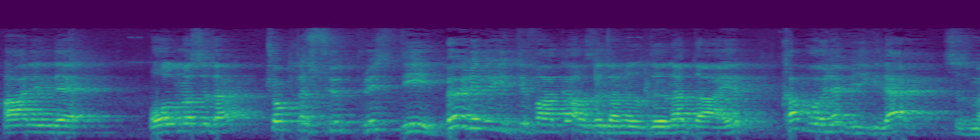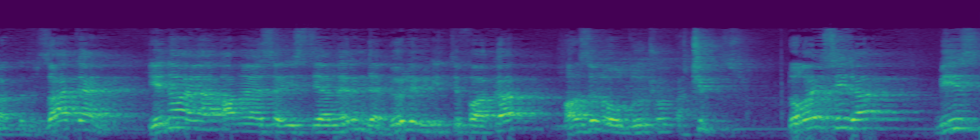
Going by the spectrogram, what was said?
halinde olması da çok da sürpriz değil. Böyle bir ittifaka hazırlanıldığına dair kamuoyuna bilgiler sızmaktadır. Zaten yeni anayasa isteyenlerin de böyle bir ittifaka hazır olduğu çok açıktır. Dolayısıyla biz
